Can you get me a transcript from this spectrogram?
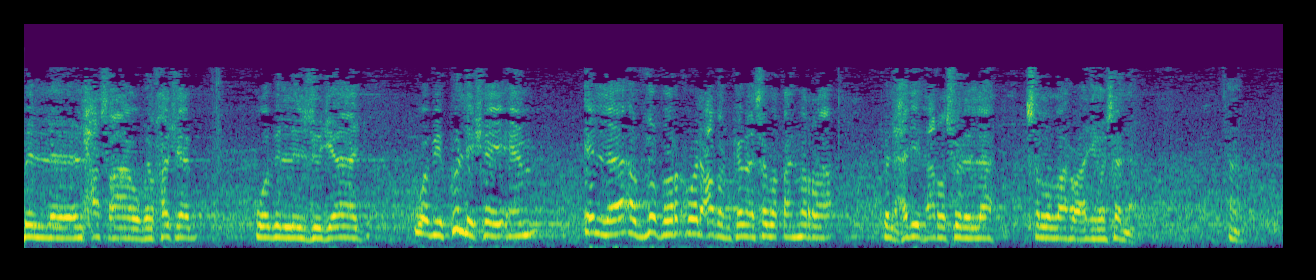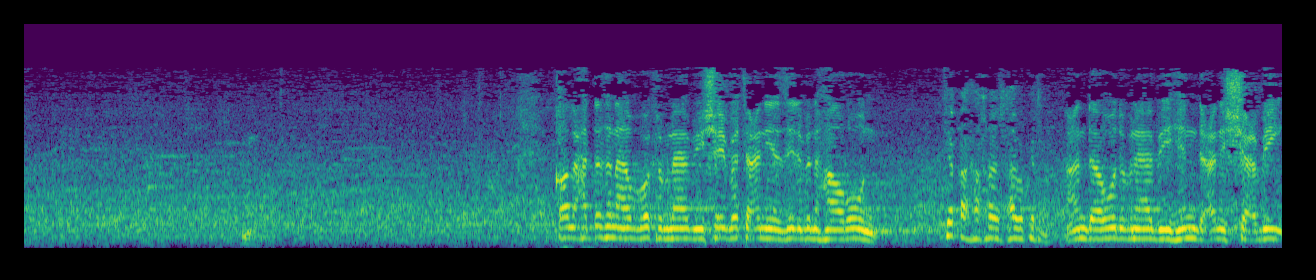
بالحصى وبالخشب وبالزجاج وبكل شيء إلا الظفر والعظم كما سبق أن مر في الحديث عن رسول الله صلى الله عليه وسلم ها. قال حدثنا أبو بكر بن أبي شيبة عن يزيد بن هارون ثقة أخرج أصحاب الكتب. عن داود بن أبي هند عن الشعبي.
